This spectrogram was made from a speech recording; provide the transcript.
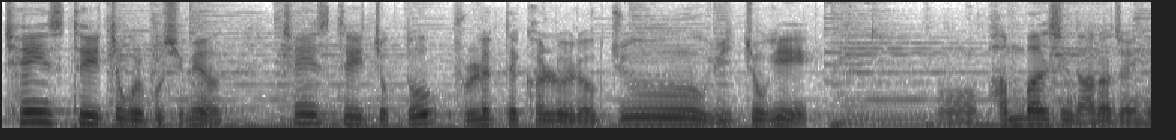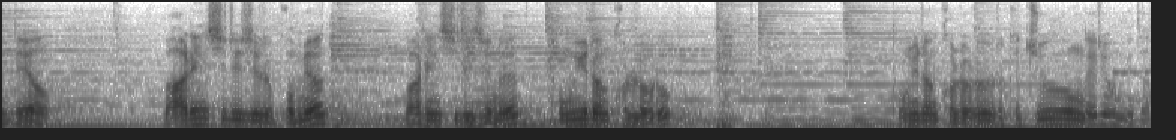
체인 스테이 쪽을 보시면 체인 스테이 쪽도 블랙 데칼로 이렇게 쭉 위쪽이 어, 반반씩 나눠져 있는데요. 마린 시리즈를 보면 마린 시리즈는 동일한 컬러로 동일한 컬러로 이렇게 쭉 내려옵니다.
